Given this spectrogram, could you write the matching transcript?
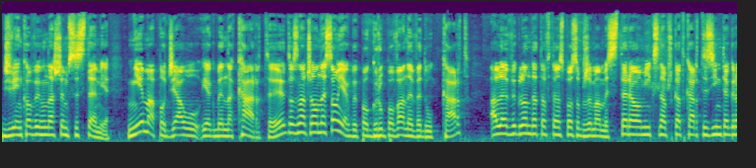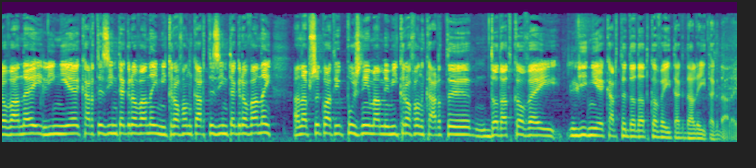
dźwiękowych w naszym systemie. Nie ma podziału jakby na karty, to znaczy one są jakby pogrupowane według kart, ale wygląda to w ten sposób, że mamy stereo mix na przykład karty zintegrowanej, linię karty zintegrowanej, mikrofon karty zintegrowanej, a na przykład później mamy mikrofon karty dodatkowej, linię karty dodatkowej i tak dalej, i tak dalej.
